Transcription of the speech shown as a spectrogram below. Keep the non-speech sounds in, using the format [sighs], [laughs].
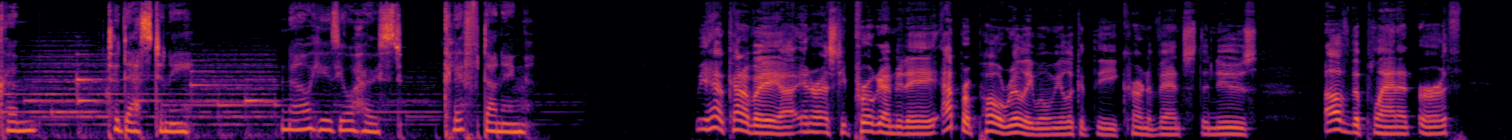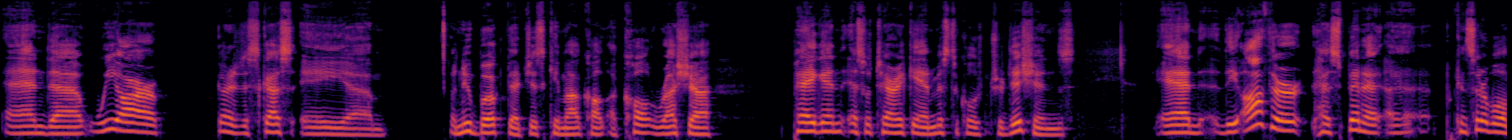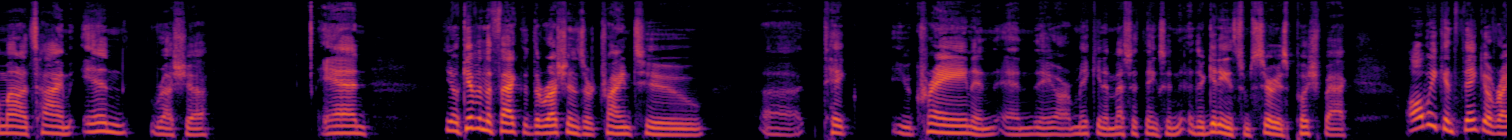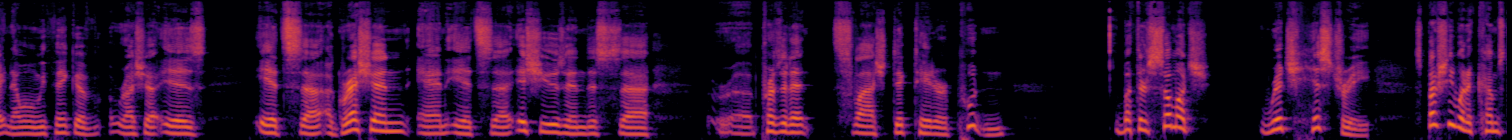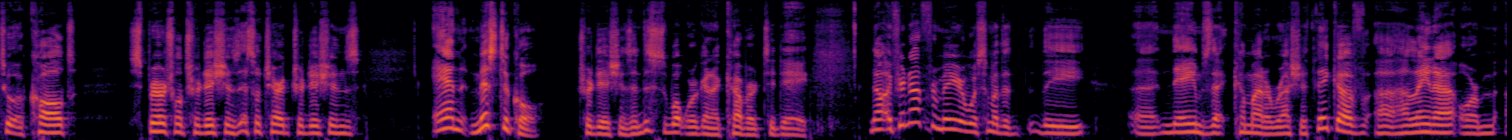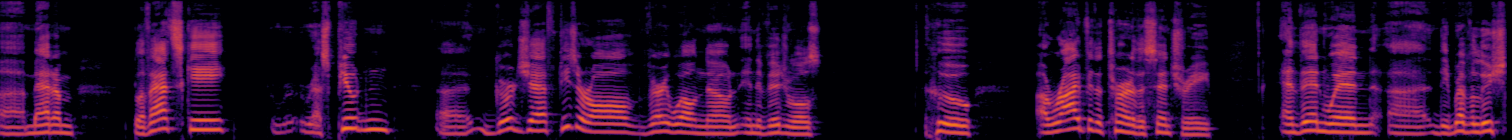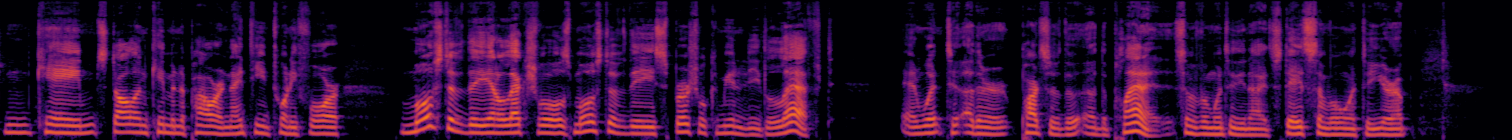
Welcome to Destiny. Now, here's your host, Cliff Dunning. We have kind of a uh, interesting program today, apropos, really, when we look at the current events, the news of the planet Earth, and uh, we are going to discuss a um, a new book that just came out called "Occult Russia: Pagan, Esoteric, and Mystical Traditions." And the author has spent a, a considerable amount of time in Russia. And, you know, given the fact that the Russians are trying to uh, take Ukraine and, and they are making a mess of things and they're getting some serious pushback, all we can think of right now when we think of Russia is its uh, aggression and its uh, issues and this uh, uh, president slash dictator Putin but there's so much rich history, especially when it comes to occult, spiritual traditions, esoteric traditions, and mystical traditions. And this is what we're going to cover today. Now, if you're not familiar with some of the the uh, names that come out of Russia, think of uh, Helena or uh, Madame Blavatsky, Rasputin, uh, Gurdjieff. These are all very well known individuals who arrived at the turn of the century. And then when uh, the revolution came, Stalin came into power in 1924, most of the intellectuals, most of the spiritual community left and went to other parts of the of the planet. Some of them went to the United States, some of them went to Europe.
